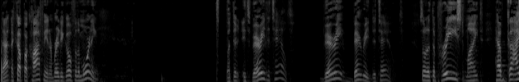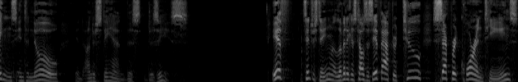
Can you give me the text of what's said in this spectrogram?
That and a cup of coffee, and I'm ready to go for the morning. But it's very detailed. Very, very detailed. So that the priest might have guidance into know and understand this disease. If, it's interesting, Leviticus tells us if after two separate quarantines,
